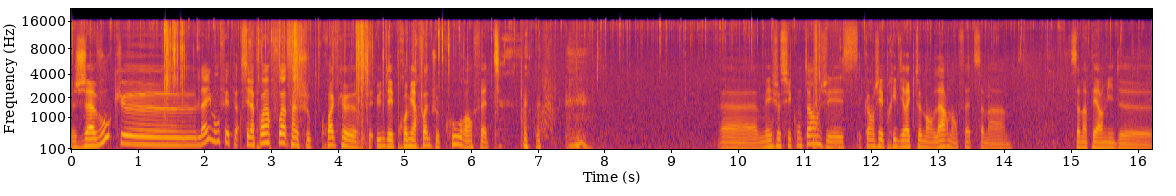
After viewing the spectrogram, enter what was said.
J'avoue que là ils m'ont fait peur. C'est la première fois, enfin je crois que c'est une des premières fois que je cours en fait. Euh, mais je suis content, quand j'ai pris directement l'arme en fait, ça m'a ça m'a permis de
